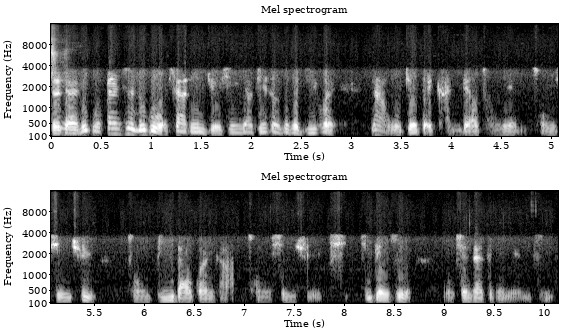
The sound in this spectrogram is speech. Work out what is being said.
对对。如果，但是如果我下定决心要接受这个机会。那我就得砍掉重练，重新去从第一道关卡重新学起，即便是我现在这个年纪，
